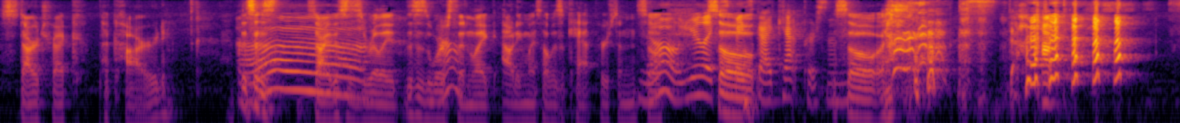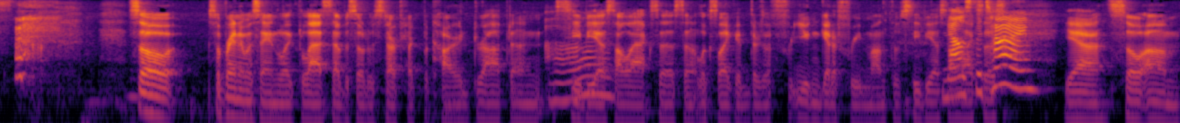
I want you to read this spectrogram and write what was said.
Star Trek Picard. This is sorry. This is really this is worse No. than like outing myself as a cat person. So, no, you're like so- space guy cat person. so, so, so Brandon was saying like the last episode of Star Trek Picard dropped on CBS All Access, and it looks like it, there's a fr- you can get a free month of CBS. All Now's the Access. time. Yeah. So, um,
